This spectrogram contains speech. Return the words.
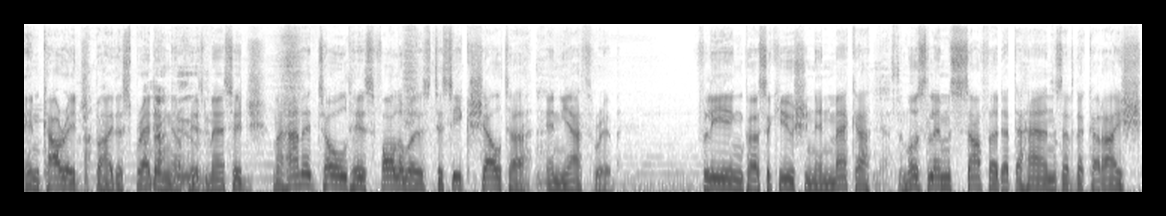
Encouraged uh, by the spreading of his message, Muhammad told his followers to seek shelter in Yathrib. Fleeing persecution in Mecca, the Muslims suffered at the hands of the Quraysh,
